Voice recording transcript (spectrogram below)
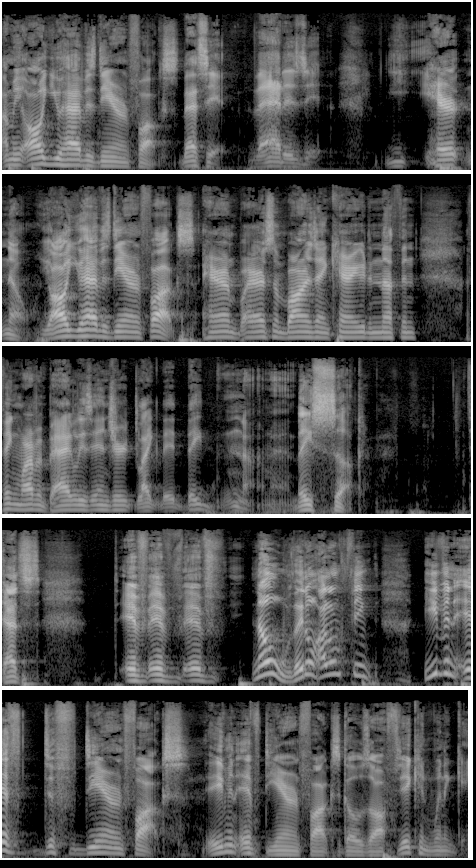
I mean, all you have is De'Aaron Fox. That's it. That is it. Here, no, all you have is De'Aaron Fox. Harrison, Harrison Barnes ain't carrying you to nothing. I think Marvin Bagley's injured. Like they, they, nah, man, they suck. That's if if if no, they don't. I don't think even if De- De'Aaron Fox, even if De'Aaron Fox goes off, they can win a game.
